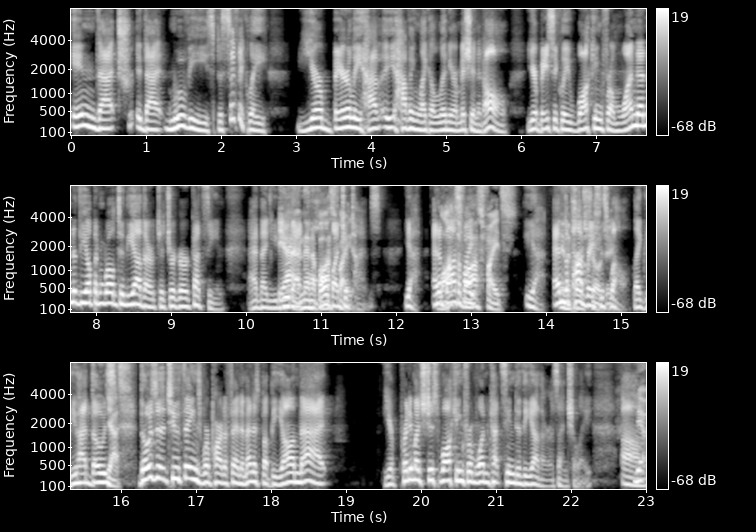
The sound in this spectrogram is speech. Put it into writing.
in that tr- that movie specifically you're barely have, having like a linear mission at all. You're basically walking from one end of the open world to the other to trigger a cutscene, and then you do Yeah, that and then a a whole bunch of times. Yeah, and Lots a boss of fight. boss fights. yeah, and the, the pod race as well. Like you had those. Yes. Those are the two things were part of Phantom Menace, but beyond that, you're pretty much just walking from one cutscene to the other, essentially. Um, Yeah,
